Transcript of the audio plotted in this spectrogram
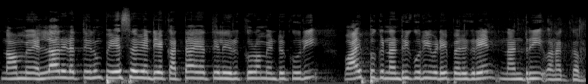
நாம் எல்லாரிடத்திலும் பேச வேண்டிய கட்டாயத்தில் இருக்கிறோம் என்று கூறி வாய்ப்புக்கு நன்றி கூறி விடைபெறுகிறேன். நன்றி வணக்கம்.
